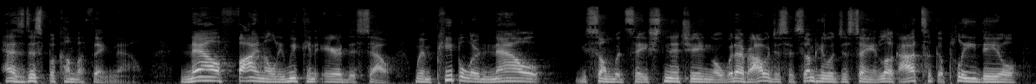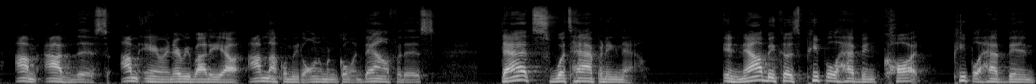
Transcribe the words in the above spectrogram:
has this become a thing now. Now, finally, we can air this out. When people are now, some would say snitching or whatever, I would just say, some people are just saying, look, I took a plea deal I'm out of this. I'm airing everybody out. I'm not going to be the only one going down for this. That's what's happening now. And now, because people have been caught, people have been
